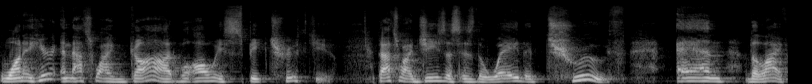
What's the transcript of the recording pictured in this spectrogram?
want to hear it. And that's why God will always speak truth to you. That's why Jesus is the way, the truth, and the life.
